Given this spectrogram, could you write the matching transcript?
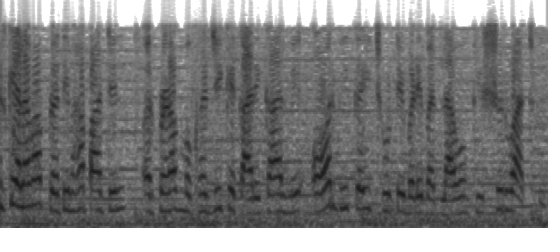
इसके अलावा प्रतिभा पाटिल और प्रणब मुखर्जी के कार्यकाल में और भी कई छोटे बड़े बदलावों की शुरुआत हुई।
